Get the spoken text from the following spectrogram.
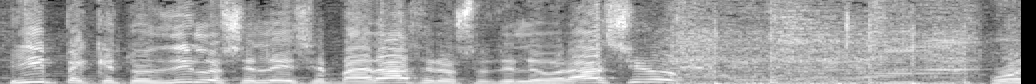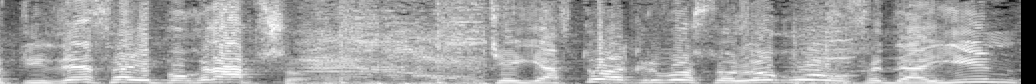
Είπε και το δήλωσε λέει σε παράθυρο στο τηλεοράσιο Ότι δεν θα υπογράψω. Και γι' αυτό ακριβώς το λόγο Ο Φενταγίν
